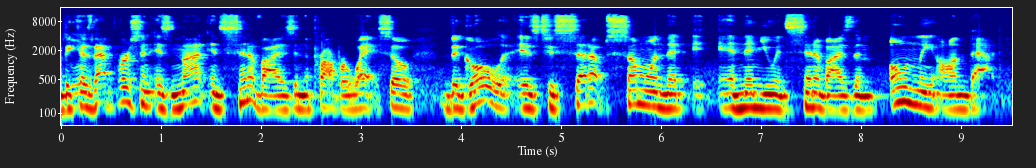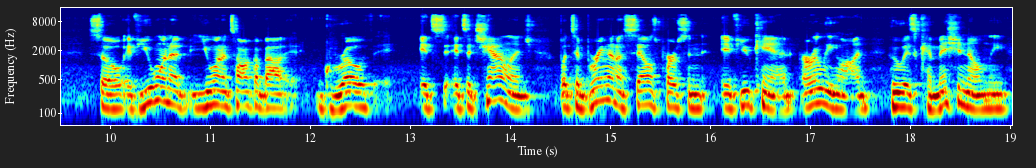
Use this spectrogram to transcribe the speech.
because that person is not incentivized in the proper way. So the goal is to set up someone that, and then you incentivize them only on that. So if you want to you want to talk about growth, it's it's a challenge. But to bring on a salesperson, if you can, early on, who is commission only,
